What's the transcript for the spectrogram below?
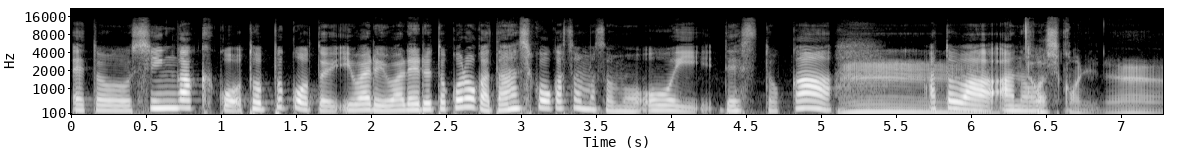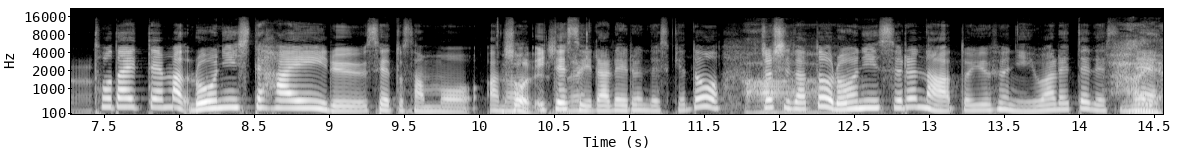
えっと、進学校トップ校といわゆる言われるところが男子校がそもそも多いですとかあとはあのね、東大って、まあ、浪人して入る生徒さんもあの、ね、一定数いられるんですけど女子だと浪人するなというふうに言われてですね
